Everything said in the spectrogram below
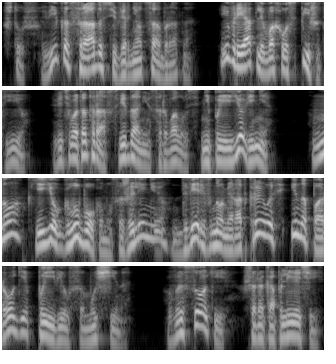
Что ж, Вика с радостью вернется обратно. И вряд ли Вахос пишет ее, ведь в этот раз свидание сорвалось не по ее вине. Но, к ее глубокому сожалению, дверь в номер открылась, и на пороге появился мужчина. Высокий, широкоплечий,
